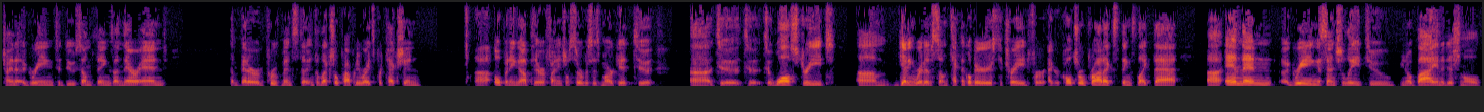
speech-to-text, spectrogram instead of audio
China agreeing to do some things on their end, some better improvements to intellectual property rights protection, uh, opening up their financial services market to uh, to, to, to Wall Street, um, getting rid of some technical barriers to trade for agricultural products, things like that, uh, and then agreeing essentially to you know buy an additional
